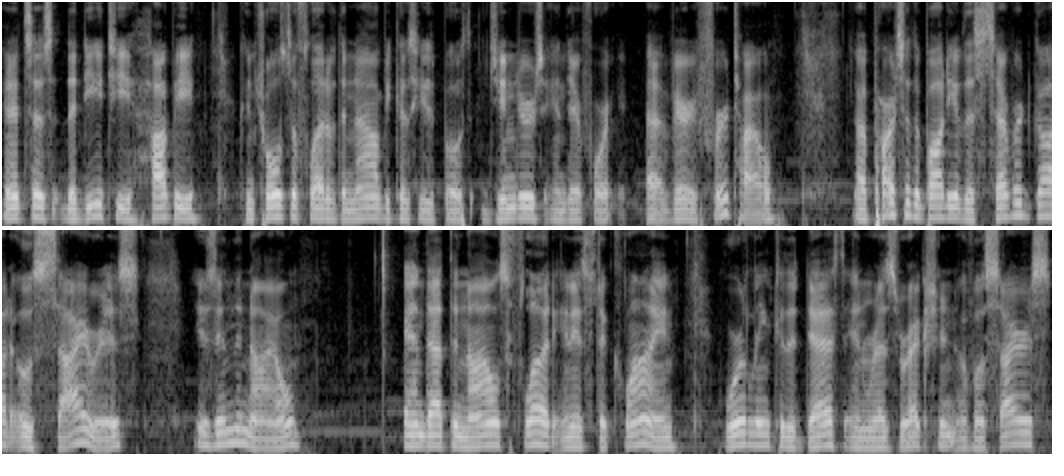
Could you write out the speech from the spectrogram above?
and it says the deity Hapi controls the flood of the Nile because he is both genders and therefore uh, very fertile. Uh, parts of the body of the severed god Osiris is in the Nile and that the Nile's flood and its decline were linked to the death and resurrection of Osiris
